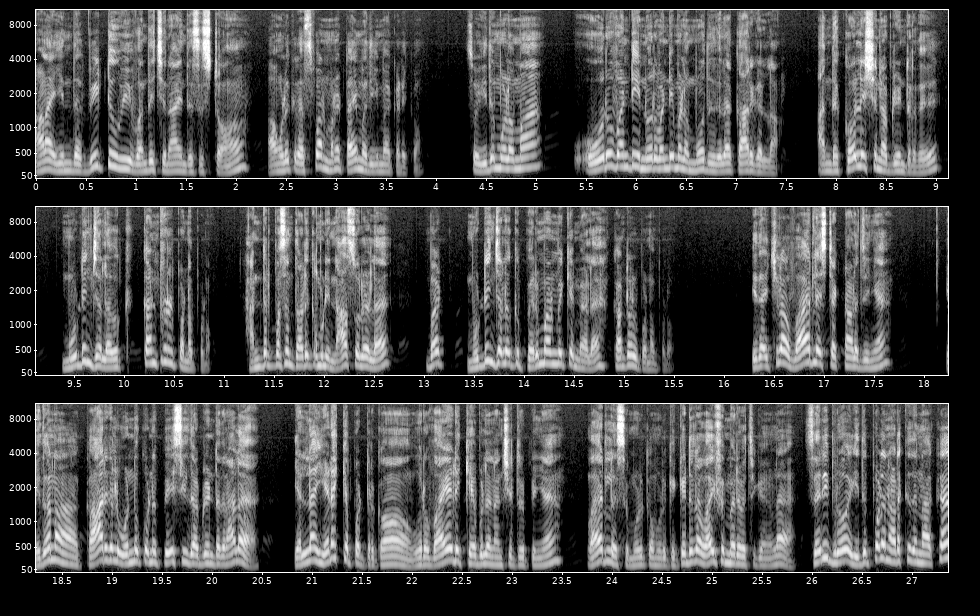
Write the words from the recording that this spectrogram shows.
ஆனால் இந்த வி டூ வி வந்துச்சுன்னா இந்த சிஸ்டம் அவங்களுக்கு ரெஸ்பாண்ட் பண்ண டைம் அதிகமாக கிடைக்கும். ஸோ இது மூலமாக ஒரு வண்டி இன்னொரு வண்டி மேலே மோதுதில்ல கார்கள்லாம். அந்த கோலிஷன் அப்படின்றது முடிஞ்ச அளவுக்கு கண்ட்ரோல் பண்ணப்படும். ஹண்ட்ரட் பர்சன்ட் தடுக்க முடியும் நான் சொல்லலை பட் முடிஞ்ச அளவுக்கு பெரும்பான்மைக்கு மேலே கண்ட்ரோல் பண்ணப்படும். இது ஆக்சுவலாக வயர்லெஸ் டெக்னாலஜிங்க ஏதோ நான் கார்கள் ஒன்றுக்கு ஒன்று பேசியது அப்படின்றதுனால எல்லாம் இணைக்கப்பட்டிருக்கோம். ஒரு வயர்டு கேபிள் நினச்சிட்டு இருப்பீங்க வயர்லெஸ் முழுக்க முழுக்க. கிட்டத்தட்ட வைஃபை மாதிரி வச்சுக்கோங்களேன். சரி ப்ரோ இது போல நடக்குதுனாக்கா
